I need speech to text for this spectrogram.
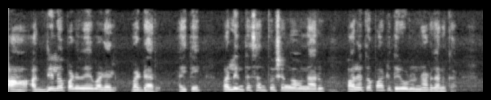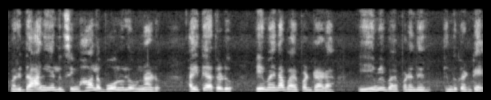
ఆ అగ్నిలో పడవేయబడ్డారు అయితే వాళ్ళు ఎంత సంతోషంగా ఉన్నారు? వాళ్ళతో పాటు దేవుడు ఉన్నాడు కనుక మరి దానియలు సింహాల బోనులో ఉన్నాడు. అయితే అతడు ఏమైనా భయపడ్డా ఏమీ భయపడలేదు. ఎందుకంటే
